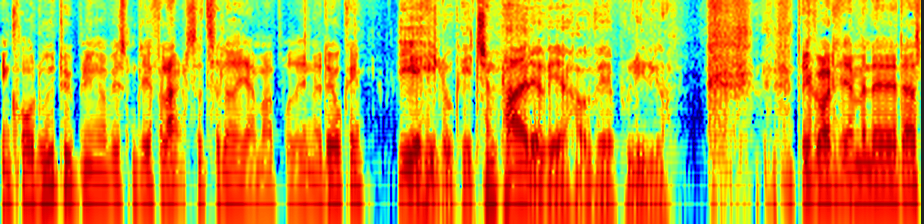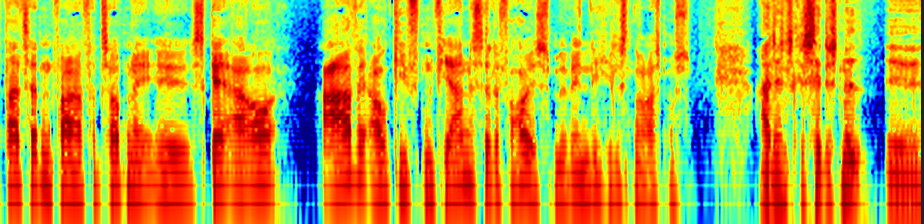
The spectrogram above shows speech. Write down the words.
en kort uddybning, og hvis den bliver for lang, så tillader jeg mig at bryde ind. Er det okay? Det er helt okay. Sådan plejer det at være, at være politiker. det er godt. Jamen, øh, lad os bare tage den fra, fra toppen af. Øh, skal arve, arveafgiften fjernes eller forhøjes med venlig hilsen, Rasmus? Nej, den skal sættes ned. Øh,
